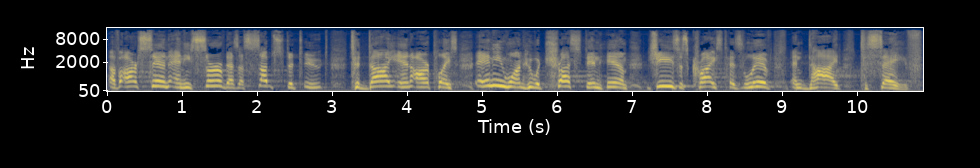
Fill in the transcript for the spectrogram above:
of our sin, and he served as a substitute to die in our place. Anyone who would trust in him, Jesus Christ has lived and died to save.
